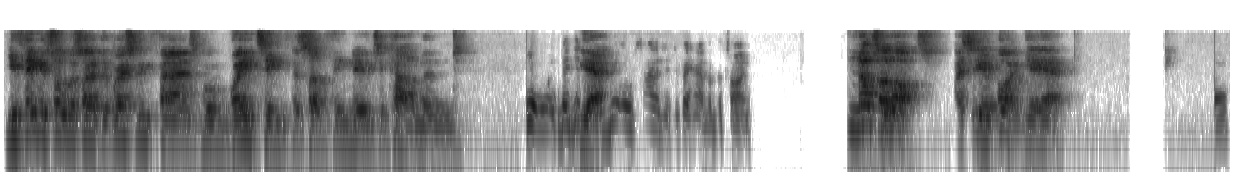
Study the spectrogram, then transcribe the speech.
you think it's almost like the wrestling fans were waiting for something new to come and Yeah, well, they did, Yeah. What alternatives did they have at the time? not a lot. I see your point. Yeah, yeah. Well,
